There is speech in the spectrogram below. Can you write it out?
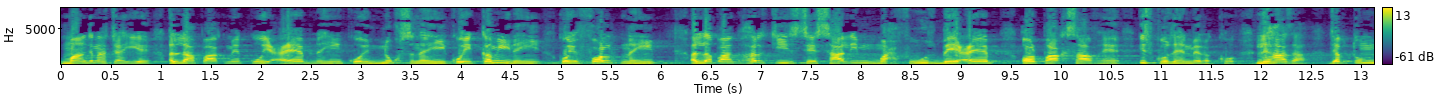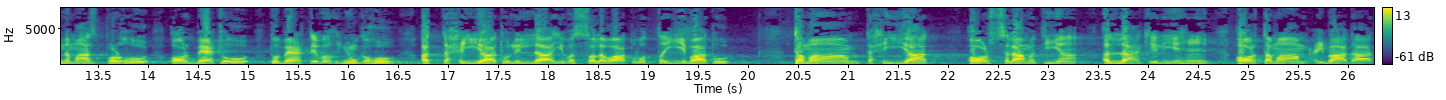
مانگنا چاہیے۔ اللہ پاک میں کوئی عیب نہیں، کوئی نقص نہیں، کوئی کمی نہیں، کوئی فالٹ نہیں۔ اللہ پاک ہر چیز سے سالم، محفوظ، بے عیب اور پاک صاف ہیں، اس کو ذہن میں رکھو۔ لہذا جب تم نماز پڑھو اور بیٹھو تو بیٹھتے وقت یوں کہو، التحیات للہ والصلوات والطیبات، تمام تحیات اور سلامتیاں اللہ کے لیے ہیں اور تمام عبادات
